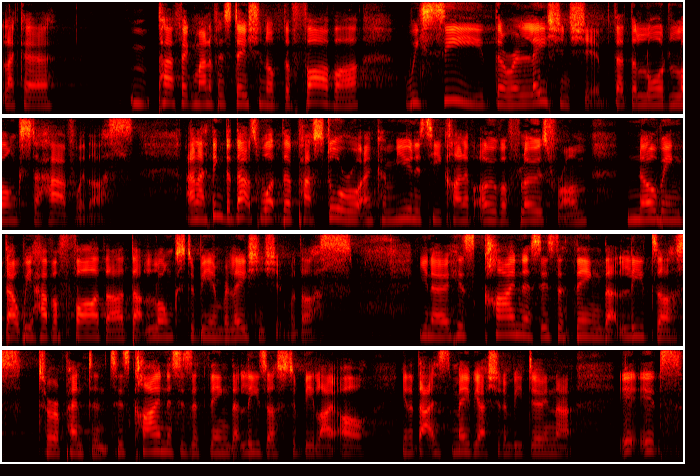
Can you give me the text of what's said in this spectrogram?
like a perfect manifestation of the Father, we see the relationship that the Lord longs to have with us. And I think that that's what the pastoral and community kind of overflows from, knowing that we have a Father that longs to be in relationship with us. You know, His kindness is the thing that leads us to repentance. His kindness is the thing that leads us to be like, oh, you know, that is maybe I shouldn't be doing that. It, it's,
